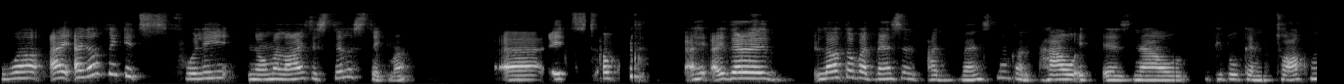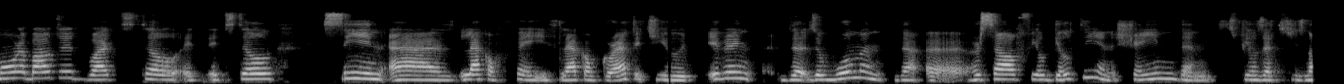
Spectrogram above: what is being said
well, I, I don't think it's fully normalized. It's still a stigma. Uh, it's, of course, I, I, there are a lot of advancement advancement on how it is now people can talk more about it but still it, it's still seen as lack of faith lack of gratitude even the, the woman that uh, herself feel guilty and ashamed and feels that she's not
